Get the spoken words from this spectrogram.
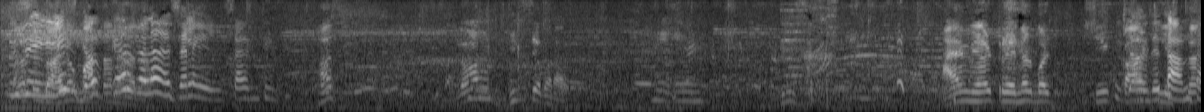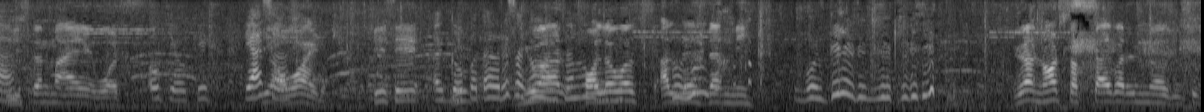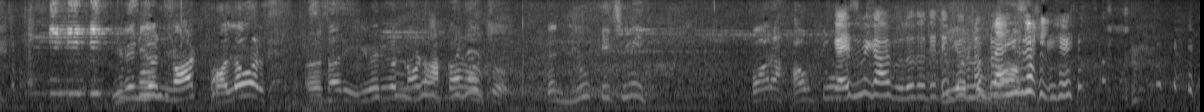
तुझे इंग्लिश कर मला हसायला येईल शांती. हस लॉन्ग दिल से बनाओ हम्म. दिल से I am here trainer but she can't. Listen my words okay okay yeah sir avoid say you are less than me बोलतील exactly. You are not subscriber in YouTube. Even you are not followers. Uh, sorry, even you are not account also. Then you teach me for how to. Guys, मी काय बोलत होते ते पूर्ण blank. झाली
